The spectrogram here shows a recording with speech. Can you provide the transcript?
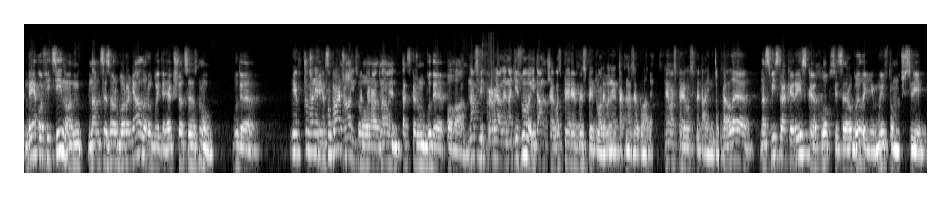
неофіційно н- нам це забороняло робити. Якщо це ну буде Якщо вони не побачать, то нам так скажемо буде погано. нас відправляли на ДІЗО і там вже вас перевоспитували, вони так називали. Ми вас перевоспитаємо. Тобто, Але на свій страх і риск хлопці це робили, і ми в тому числі.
